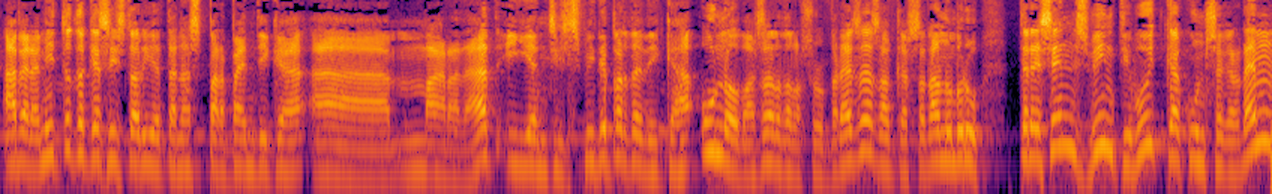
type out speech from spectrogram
A veure, a mi tota aquesta història tan esperpèntica eh, m'ha agradat i ens inspira per dedicar un nou basar de les sorpreses, el que serà el número 328 que consagrarem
